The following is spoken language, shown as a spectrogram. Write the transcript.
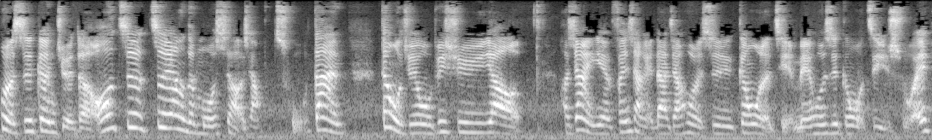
或者是更觉得哦，这这样的模式好像不错。但但我觉得我必须要，好像也分享给大家，或者是跟我的姐妹，或者是跟我自己说，哎，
